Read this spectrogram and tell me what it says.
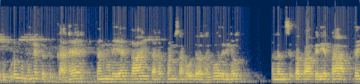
ஒரு குடும்ப முன்னேற்றத்திற்காக தன்னுடைய தாய் தகப்பன் சகோதர சகோதரிகள் அல்லது சித்தப்பா பெரியப்பா அத்தை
